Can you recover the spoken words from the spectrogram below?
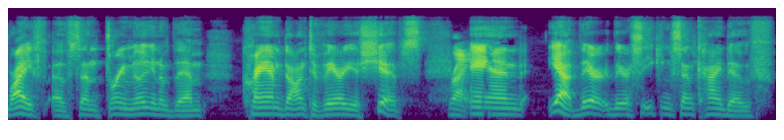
life of some three million of them crammed onto various ships. right. And yeah, they're they're seeking some kind of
